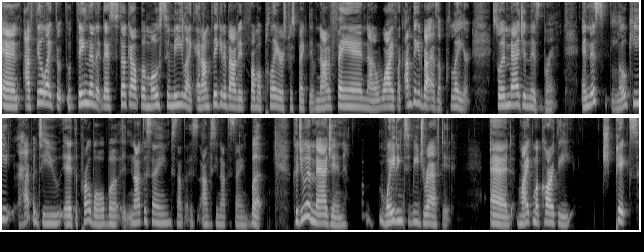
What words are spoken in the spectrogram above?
And I feel like the, the thing that that stuck out the most to me, like, and I'm thinking about it from a player's perspective, not a fan, not a wife. Like, I'm thinking about as a player. So imagine this, Brent. And this low key happened to you at the Pro Bowl, but not the same. It's not. It's obviously not the same. But could you imagine waiting to be drafted, and Mike McCarthy picks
